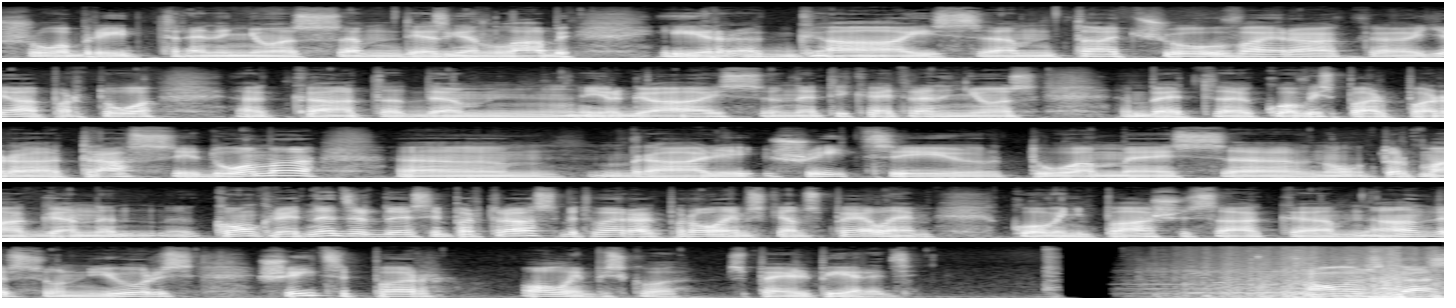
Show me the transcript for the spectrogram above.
šobrīd treniņos diezgan labi ir gājis. Taču vairāk jā, par to, kā tad ir gājis ne tikai treniņos, bet ko vispār par trasi domā brāļi Šīci. To mēs nu, turpmāk gan konkrēti nedzirdēsim par trasi, bet vairāk par olimpiskajām spēlēm, ko viņi paši saka Andris un Juris Šīci par olimpisko spēļu pieredzi. Olimpiskās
